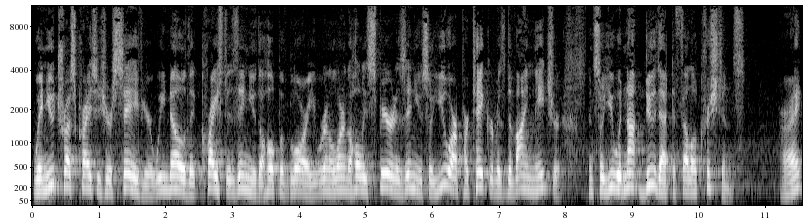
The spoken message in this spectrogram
When you trust Christ as your Savior, we know that Christ is in you, the hope of glory. We're going to learn the Holy Spirit is in you, so you are partaker of His divine nature. And so you would not do that to fellow Christians. All right?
